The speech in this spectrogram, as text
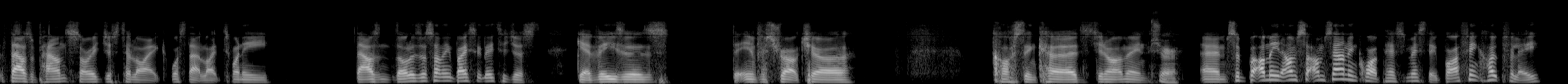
a thousand pounds, sorry, just to like, what's that, like 20 thousand dollars or something, basically, to just get visas, the infrastructure, cost incurred. Do you know what I mean? Sure. Um, so, but I mean, I'm I'm sounding quite pessimistic, but I think hopefully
